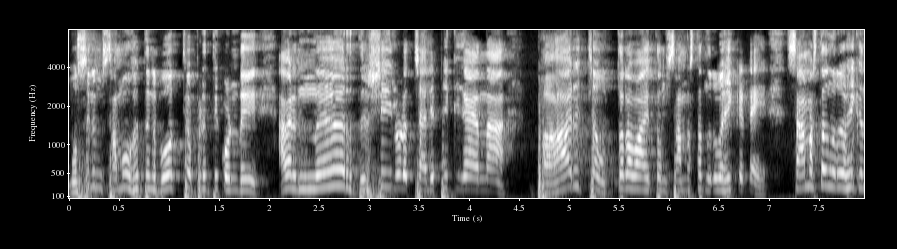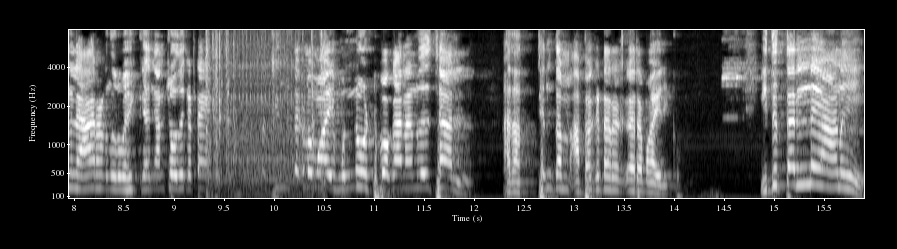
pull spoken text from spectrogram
മുസ്ലിം സമൂഹത്തിന് ബോധ്യപ്പെടുത്തിക്കൊണ്ട് അവരെ നേർ ദിശയിലൂടെ ചലിപ്പിക്കുക എന്ന ഭാരിച്ച ഉത്തരവാദിത്വം സമസ്ത നിർവഹിക്കട്ടെ. സമസ്ത നിർവഹിക്കുന്നതിൽ ആരാണ് നിർവഹിക്കുക? ഞാൻ ചോദിക്കട്ടെ? ചിന്തകളുമായി മുന്നോട്ട് പോകാൻ അനുവദിച്ചാൽ അത് അത്യന്തം അപകടകരമായിരിക്കും. ഇത് തന്നെയാണ്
